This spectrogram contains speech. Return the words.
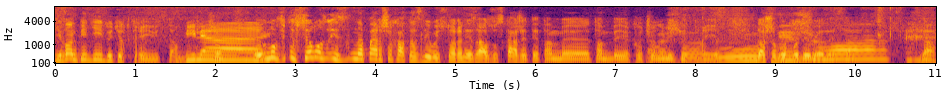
і вам підійдуть, відкриють там. Біля... Щоб- Ну, в, в село із, на перша хата з лівої сторони зразу скажете, там, е, там якщо чоловік Хорошо. відкриє. Ух Да, щоб ви подивилися. Да.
